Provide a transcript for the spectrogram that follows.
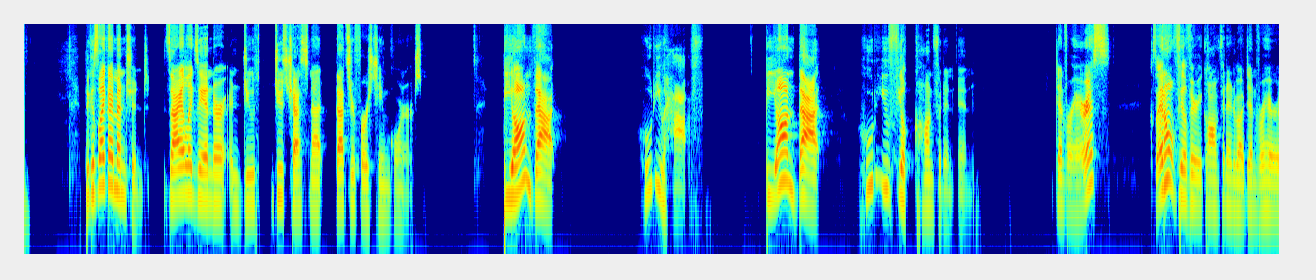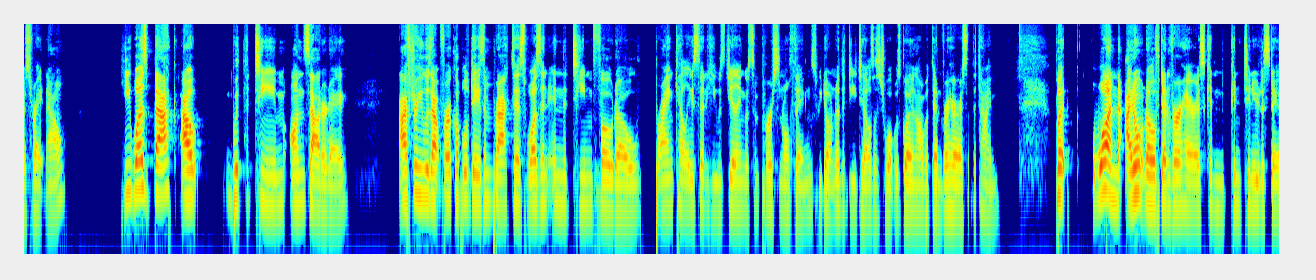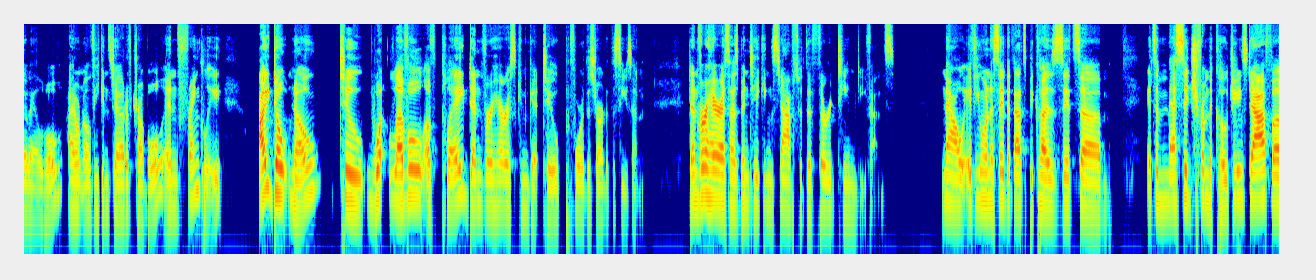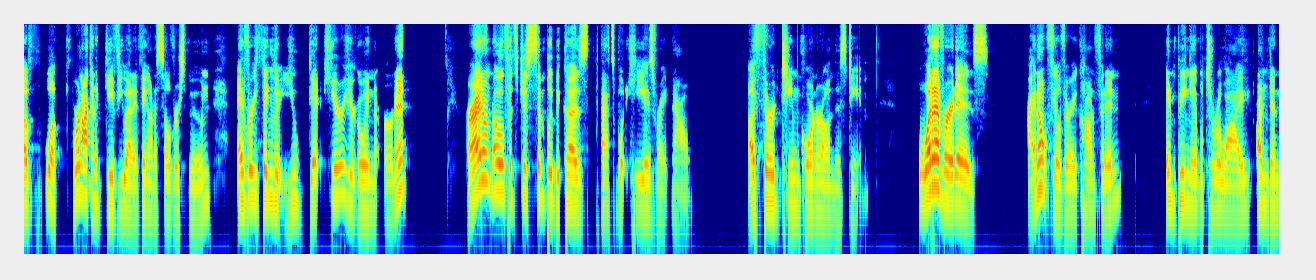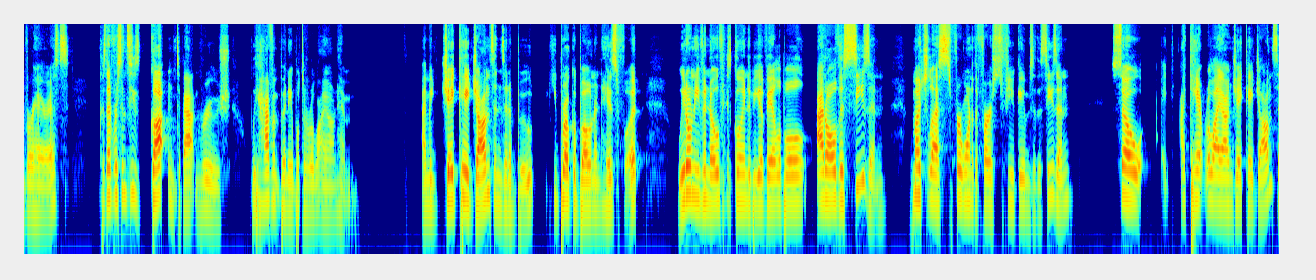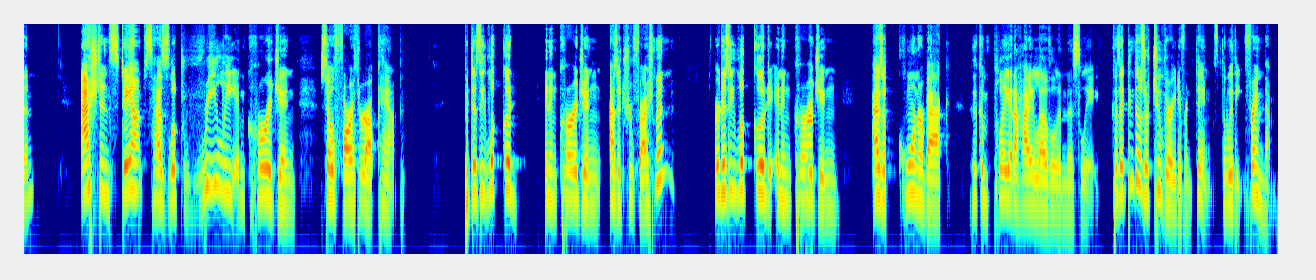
Because, like I mentioned, Zy Alexander and Deuce Chestnut, that's your first team corners. Beyond that, who do you have? Beyond that, who do you feel confident in? Denver Harris? Because I don't feel very confident about Denver Harris right now. He was back out with the team on Saturday after he was out for a couple of days in practice, wasn't in the team photo. Brian Kelly said he was dealing with some personal things. We don't know the details as to what was going on with Denver Harris at the time. But one, I don't know if Denver Harris can continue to stay available. I don't know if he can stay out of trouble. And frankly, I don't know to what level of play Denver Harris can get to before the start of the season. Denver Harris has been taking snaps with the third team defense. Now, if you want to say that that's because it's a it's a message from the coaching staff of, look, we're not going to give you anything on a silver spoon. Everything that you get here, you're going to earn it. Or I don't know if it's just simply because that's what he is right now a third team corner on this team. Whatever it is, I don't feel very confident in being able to rely on Denver Harris because ever since he's gotten to Baton Rouge, we haven't been able to rely on him. I mean, J.K. Johnson's in a boot. He broke a bone in his foot. We don't even know if he's going to be available at all this season, much less for one of the first few games of the season. So I, I can't rely on J.K. Johnson. Ashton Stamps has looked really encouraging so far throughout camp. But does he look good and encouraging as a true freshman? Or does he look good and encouraging as a cornerback who can play at a high level in this league? Because I think those are two very different things, the way that you frame them.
